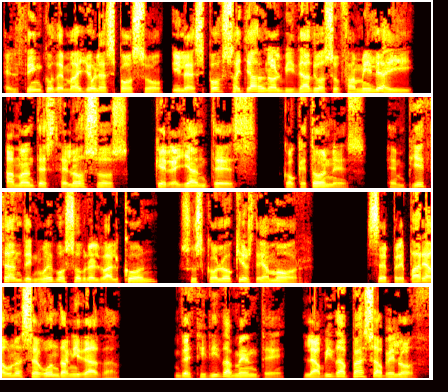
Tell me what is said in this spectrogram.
El 5 de mayo el esposo y la esposa ya han olvidado a su familia y, Amantes celosos, querellantes, coquetones, empiezan de nuevo sobre el balcón, sus coloquios de amor. Se prepara una segunda nidada. Decididamente, la vida pasa veloz.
